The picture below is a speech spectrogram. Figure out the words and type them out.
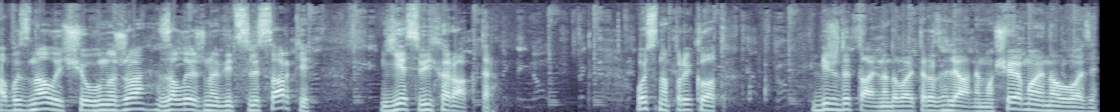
А ви знали, що у ножа залежно від слісарки є свій характер. Ось, наприклад, більш детально давайте розглянемо, що я маю на увазі.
